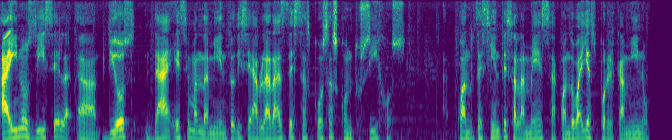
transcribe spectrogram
ahí nos dice, uh, Dios da ese mandamiento, dice, hablarás de estas cosas con tus hijos, cuando te sientes a la mesa, cuando vayas por el camino,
